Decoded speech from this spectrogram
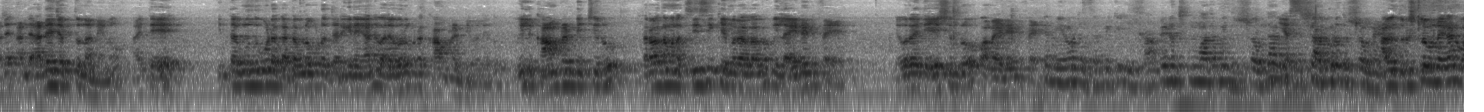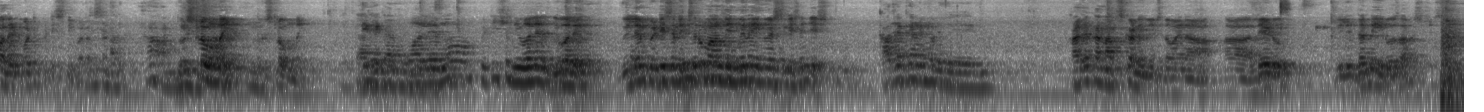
అదే అదే అదే చెప్తున్నా నేను. అయితే ఇంతకు ముందు కూడా గతంలో కూడా జరిగినాయి కానీ వాళ్ళు ఎవరు కూడా కాంప్లైంట్ ఇవ్వలేదు. వీళ్ళు కాంప్లైంట్ ఇచ్చిర్రు తర్వాత మనకు సీసీ కెమెరాలలో వీళ్ళు ఐడెంటిఫై అయ్యారు. ఎవరైతే వేసిండ్రో వాళ్ళు ఐడెంటిఫై అవి కూడా దృష్టిలో ఉన్నాయి? అవి దృష్టిలో ఉన్నాయి కానీ వాళ్ళు ఎటువంటి పిటిషన్ ఇవ్వలేదు దృష్టిలో ఉన్నాయి. దృష్టిలో ఉన్నాయి వాళ్ళేమో పిటిషన్ ఇవ్వలేదు. ఇవ్వలేదు. వీళ్ళేం పిటిషన్ ఇచ్చారు మనం దీని మీద ఇన్వెస్టిగేషన్ చేసాం కాజాకాన్ని మళ్ళీ కాజాక నర్స్కాన్ని చూసిన ఆయన లేడు. వీళ్ళిద్దరిని ఈరోజు అరెస్ట్ చేశారు.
